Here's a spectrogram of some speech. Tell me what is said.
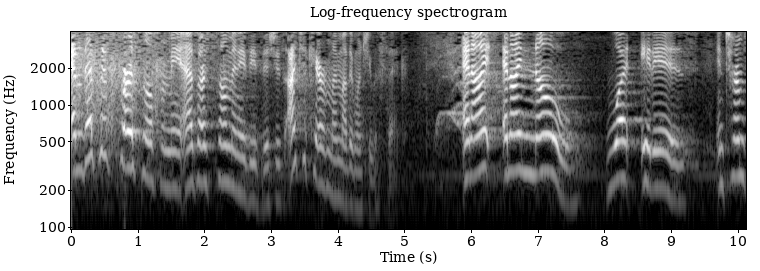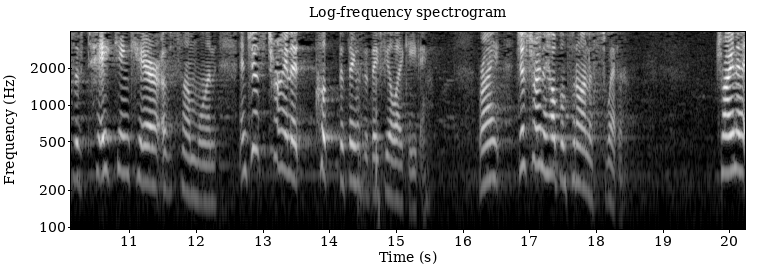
and this is personal for me, as are so many of these issues. I took care of my mother when she was sick. And I, and I know what it is in terms of taking care of someone and just trying to cook the things that they feel like eating, right? Just trying to help them put on a sweater. Trying to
